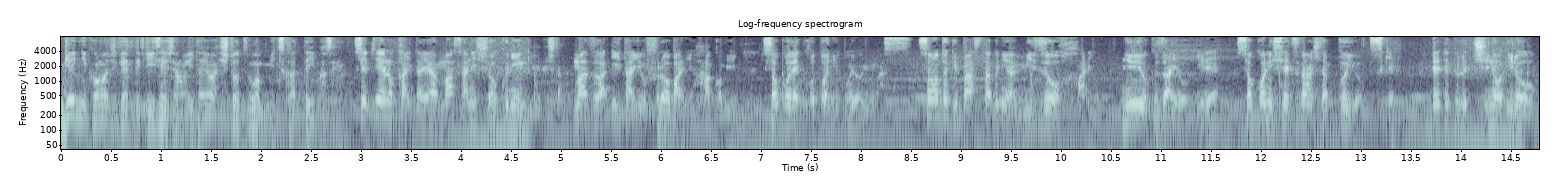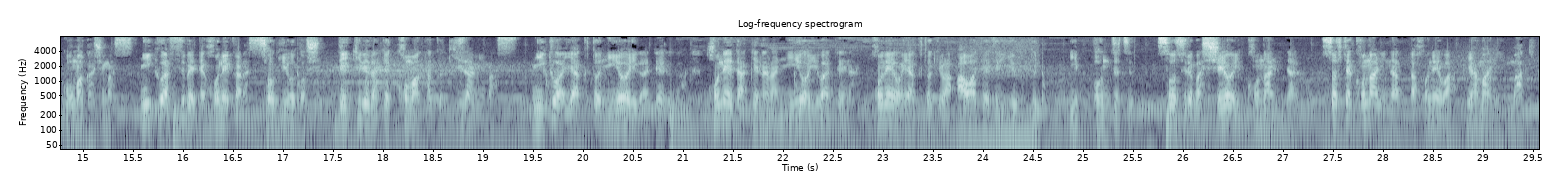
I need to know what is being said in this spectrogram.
現にこの事件で犠牲者の遺体は一つも見つかっていません。関根の解体はまさに職人芸でした。まずは遺体を風呂場に運び、そこでことに及びます。その時バスタブには水を張り、入浴剤を入れ、そこに切断した部位をつけ、出てくる血の色をごまかします。肉は全て骨から削ぎ落とし、できるだけ細かく刻みます。肉は焼くと匂いが出るが、骨だけなら匂いは出ない。骨を焼くときは慌てずゆっくり、一本ずつ。そうすれば白い粉になる。そして粉になった骨は山に巻き、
